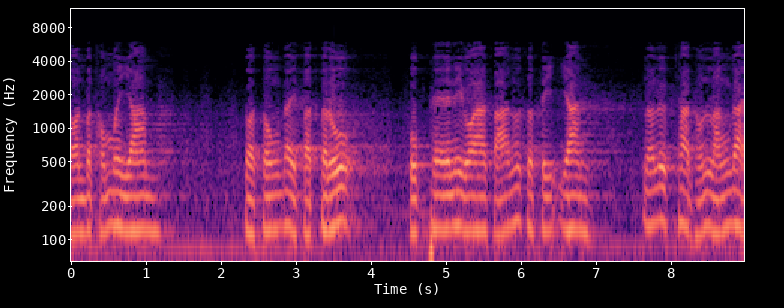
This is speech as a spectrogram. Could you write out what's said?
ตอนปฐมยาม ก็ทรงได้ตัตรู้ปุเพนิวาสานุสติญาณระลึกชาติหนหลังได้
